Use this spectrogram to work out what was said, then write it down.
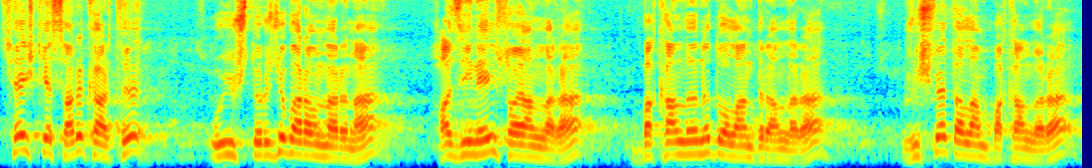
keşke sarı kartı uyuşturucu baronlarına, hazineyi soyanlara, bakanlığını dolandıranlara, rüşvet alan bakanlara,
